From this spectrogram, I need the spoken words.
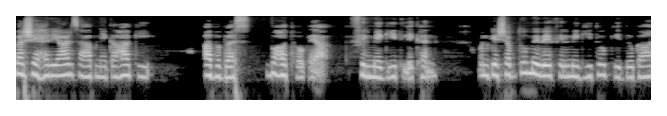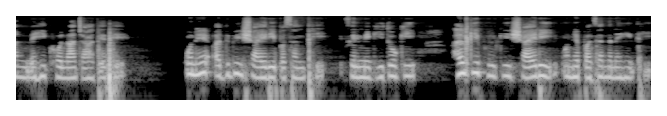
पर शहरियार साहब ने कहा कि अब बस बहुत हो गया, फिल्मी गीत लेखन। उनके शब्दों में वे फिल्मी गीतों की दुकान नहीं खोलना चाहते थे। उन्हें अदबी शायरी पसंद थी। फिल्मी गीतों की हल्की फुल्की शायरी उन्हें पसंद नहीं थी।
